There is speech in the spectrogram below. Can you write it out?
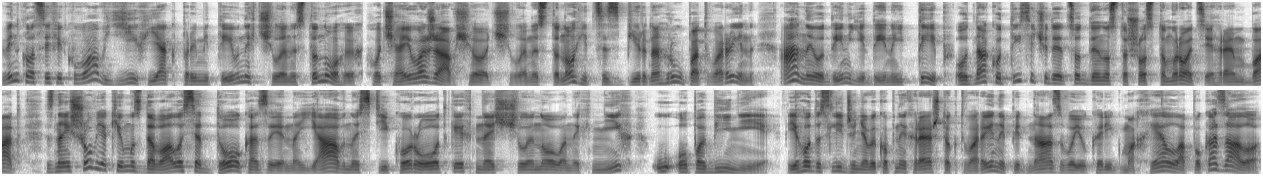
Він класифікував їх як примітивних членистоногих, хоча й вважав, що членистоногі це збірна група тварин, а не один єдиний тип. Однак у 1996 році Грем Бат знайшов, як йому здавалося, докази наявності коротких нещленованих ніг у опабінії. Його дослідження викопних решток тварини під назвою Керігмахелла показало,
